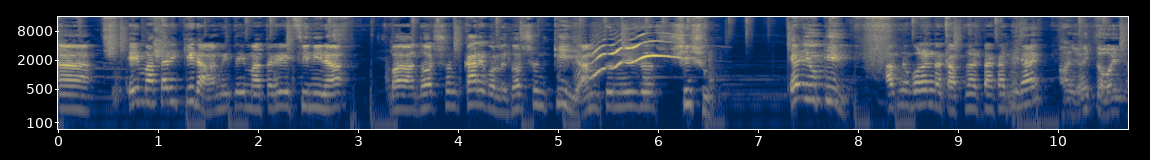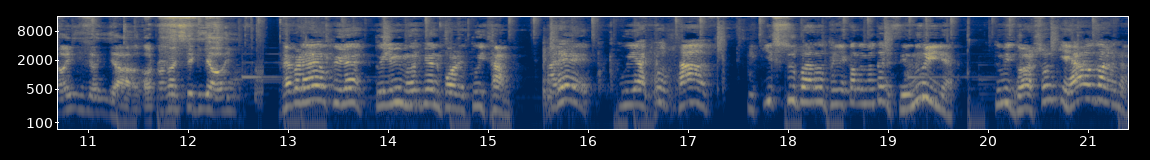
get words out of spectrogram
আহ, এই মাতারি কিরা আমি তো এই মাতারি চিনি না। বা দর্শন কারে বলে? দর্শন কি? আমি তো নির্দোষ শিশু। এই উকিল আপনি বলেন না আপনার টাকা দি নাই? ওই তো ওই ওই ঘটনা হয়েছে কি ওই হ্যাঁ বেড়া উকিল তুই এমনি মরবেন পরে তুই থাম। আরে তুই এত থাক পারো তুই এখন মতো চেনুই না। তুমি দর্শন কি হ্যাঁ জানো না?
